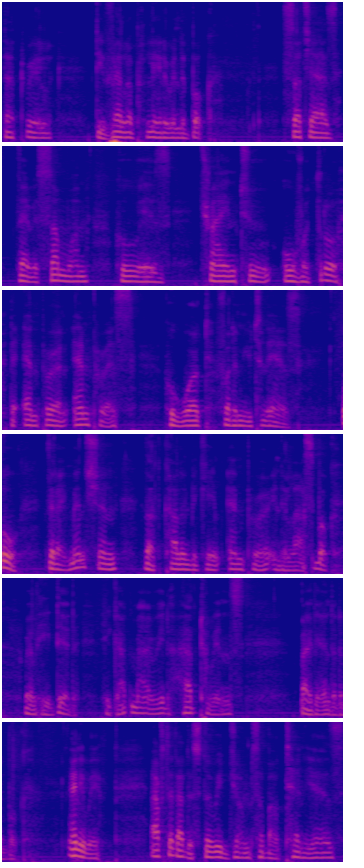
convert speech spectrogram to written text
that will develop later in the book, such as there is someone who is trying to overthrow the emperor and empress who worked for the mutineers. Oh, did I mention that Colin became emperor in the last book? Well, he did. He got married, had twins by the end of the book. Anyway, after that, the story jumps about 10 years,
